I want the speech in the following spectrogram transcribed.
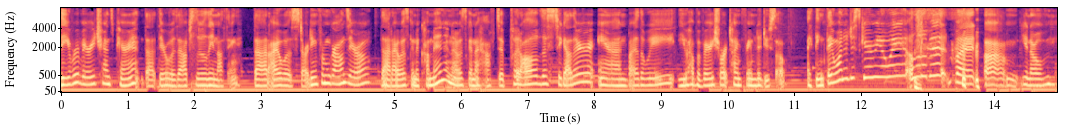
they were very transparent that there was absolutely nothing, that I was starting from ground zero, that I was going to come in and I was going to have to put all of this together. And by the way, you have a very short time frame to do so. I think they wanted to scare me away a little bit, but um, you know,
